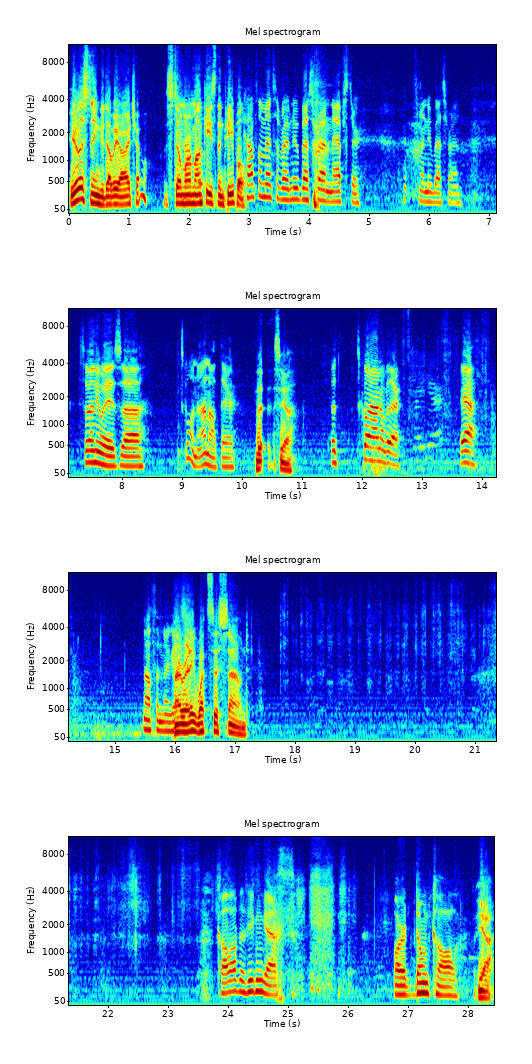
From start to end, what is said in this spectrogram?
You're listening to WRHO. Still more monkeys than people. Compliments of our new best friend, Napster. It's my new best friend. So, anyways, uh, what's going on out there? This, yeah. What's what's going on over there? Yeah. Nothing, I guess. All right, ready? What's this sound? Call up if you can guess. or don't call. Yeah.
